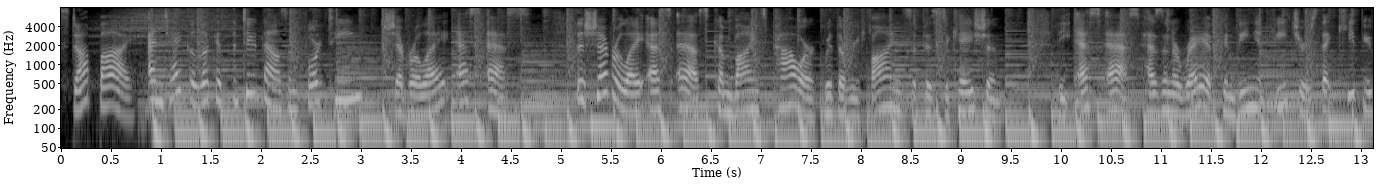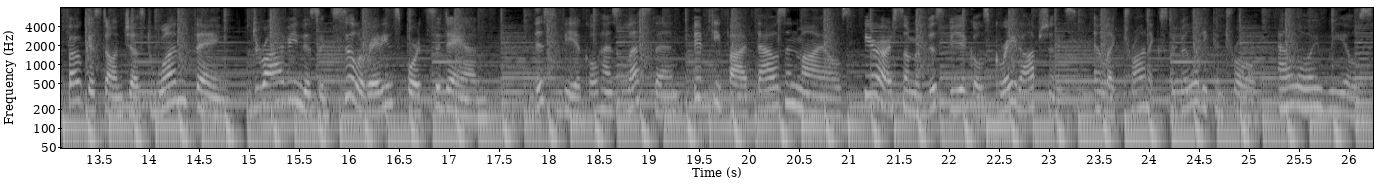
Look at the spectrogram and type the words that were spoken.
Stop by and take a look at the 2014 Chevrolet SS. The Chevrolet SS combines power with a refined sophistication. The SS has an array of convenient features that keep you focused on just one thing, driving this exhilarating sports sedan. This vehicle has less than 55,000 miles. Here are some of this vehicle's great options. Electronic stability control, alloy wheels,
